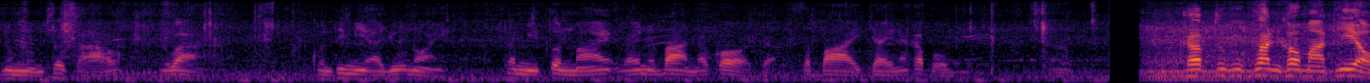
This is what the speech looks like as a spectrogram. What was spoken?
หนุ่มๆสาวๆหรือว่าคนที่มีอายุหน่อย ถ้ามีต้นไม้ไว้ในบ้านแล้วก็จะสบายใจนะครับผม ครับทุกๆท่านเข้ามาเที่ยว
